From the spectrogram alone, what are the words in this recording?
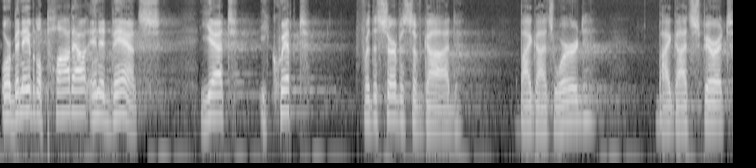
or been able to plot out in advance, yet equipped for the service of God by God's Word, by God's Spirit,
